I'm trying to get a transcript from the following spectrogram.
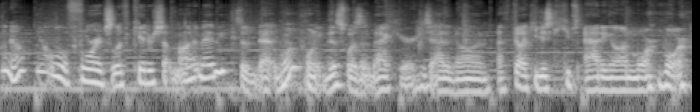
you know, you know, a little four inch lift kit or something on it, maybe. So at one point, this wasn't back here. He's added on. I feel like he just keeps adding on more and more,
